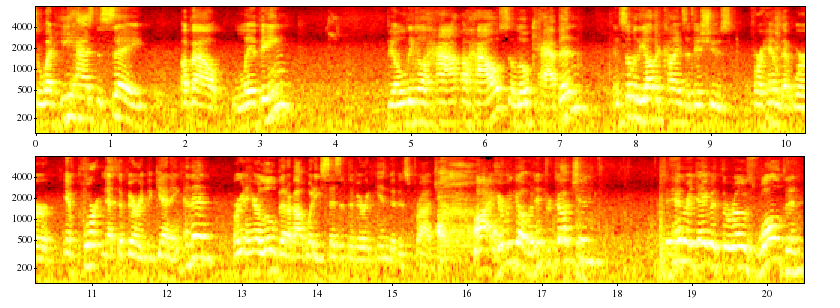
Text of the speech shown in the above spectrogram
to what he has to say about living building a, ha a house, a little cabin, and some of the other kinds of issues for him that were important at the very beginning. And then we're going to hear a little bit about what he says at the very end of his project. All right, here we go. An introduction to Henry David Thoreau's Walden.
